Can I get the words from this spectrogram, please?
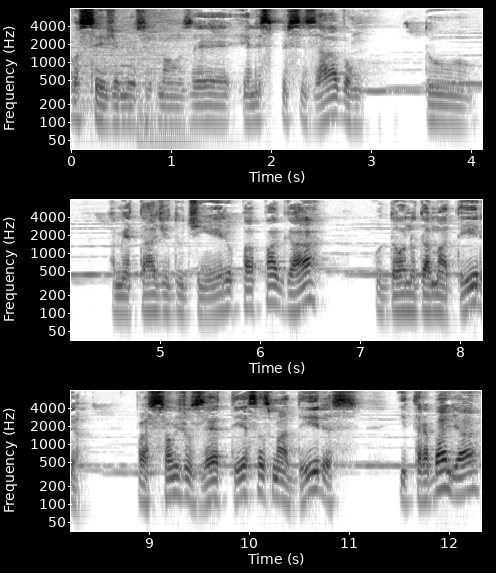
Ou seja, meus irmãos, é, eles precisavam do a metade do dinheiro para pagar o dono da madeira, para São José ter essas madeiras e trabalhar.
